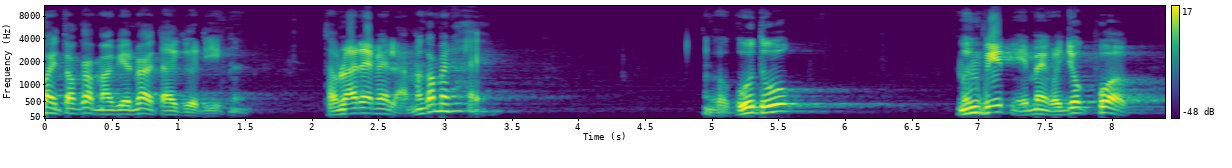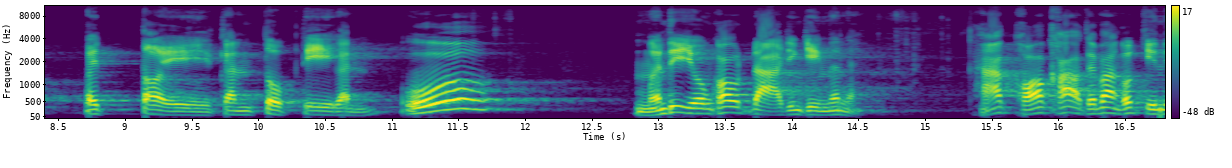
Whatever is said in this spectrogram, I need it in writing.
ไม่ต้องกลับมาเวียนว่ายตายเกิดอีกนะทำลายได้ไหมล่ะมันก็ไม่ได้ก็กูทุกมึงผิดเห็นไหมก็ยกพวก ไปต่อยกันตบตีกัน โอ้เหมือนที่โยมเขาด่าจริง ๆ นั่นแหละหาขอข้าวแต่บ้านเขากิน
